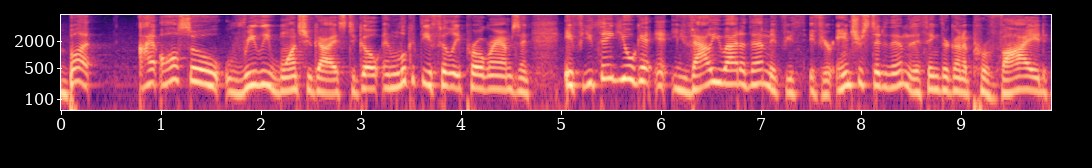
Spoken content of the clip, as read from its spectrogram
but I also really want you guys to go and look at the affiliate programs and if you think you'll get value out of them, if you if you're interested in them, they think they're going to provide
